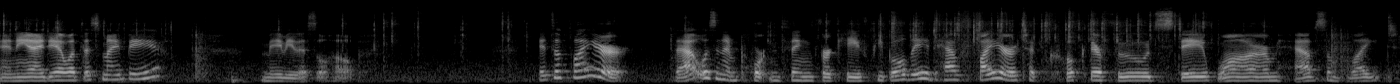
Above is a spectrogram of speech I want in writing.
Any idea what this might be? Maybe this will help. It's a fire. That was an important thing for cave people. They'd have fire to cook their food, stay warm, have some light.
